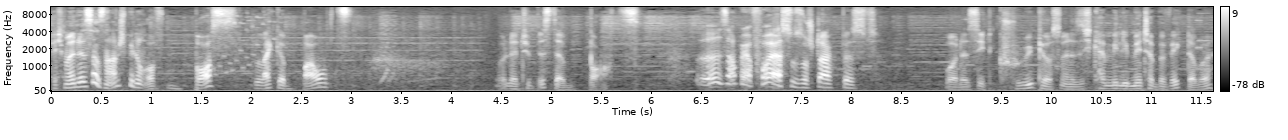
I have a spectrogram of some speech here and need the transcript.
Ich meine, ist das eine Anspielung auf Boss? Like a Bouts? Und der Typ ist der Boss. Äh, sag mir ja vorher, dass du so stark bist. Boah, das sieht creepy aus, wenn er sich kein Millimeter bewegt, aber...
